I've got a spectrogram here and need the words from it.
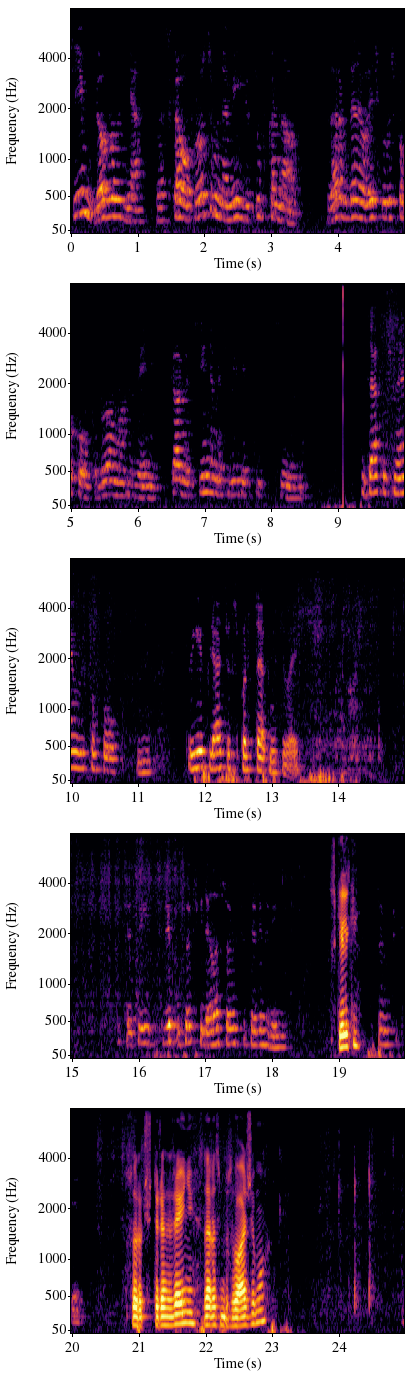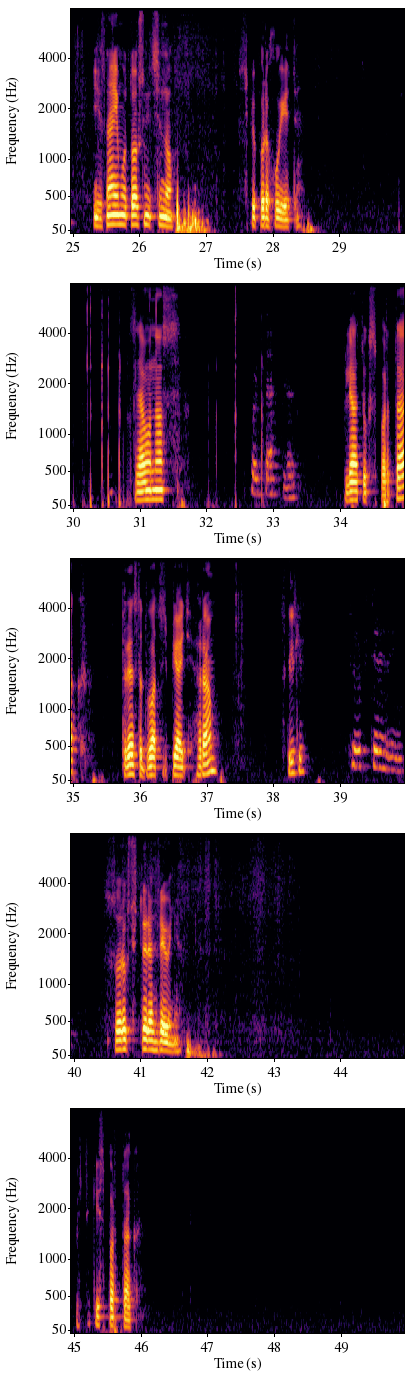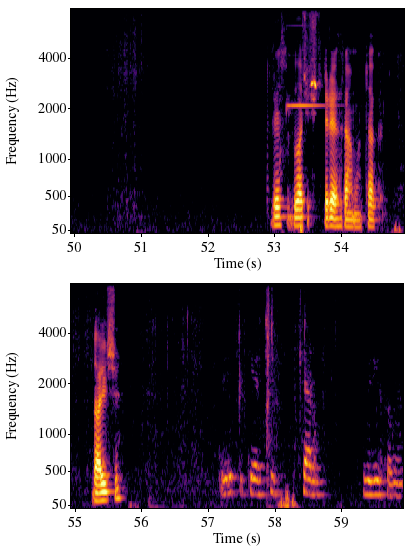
Всім доброго дня! Ласкаво просимо на мій YouTube канал. Зараз буде невеличка розпаковка. Була в магазині. Скажу ціни, ми тобі які ціни у нас. І так починаємо розпаковку. То є пляцок Спартак називається. Це три, три кусочки дала 44 гривні. Скільки? 44. 44 гривні. Зараз ми зважимо. І знаємо точну ціну. Собі порахуєте. Це у нас Спартак пляц. пляцок Спартак. 325 грам. Скільки? 44 гривні. 44 гривні. Ось такий Спартак. Триста двадцять чотири грама. Так. Далі. Є цукерки, шарм з горіхами.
